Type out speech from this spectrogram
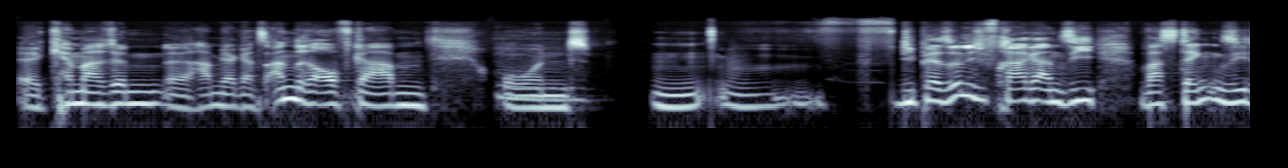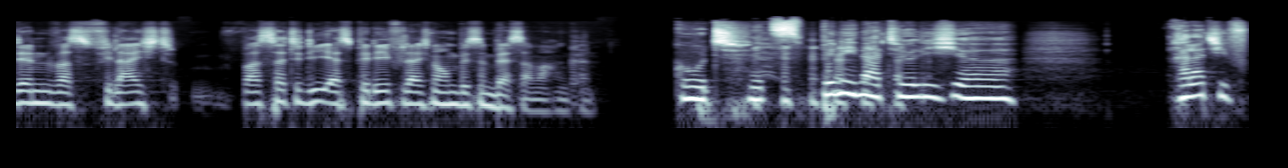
äh, Kämmerin äh, haben ja ganz andere Aufgaben mhm. und die persönliche Frage an Sie, was denken Sie denn, was vielleicht, was hätte die SPD vielleicht noch ein bisschen besser machen können? Gut, jetzt bin ich natürlich äh, relativ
